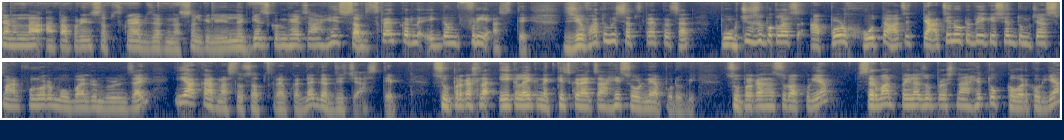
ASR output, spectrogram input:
चॅनलला आतापर्यंत सबस्क्राईब जर नसेल केलेली लगेच करून घ्यायचं आहे. सबस्क्राईब करणं एकदम फ्री असते. जेव्हा तुम्ही सबस्क्राईब करसाल पुढची सुपर क्लास अपलोड होताच त्याचे नोटिफिकेशन तुमच्या स्मार्टफोनवर मोबाईलवर मिळून जाईल. या कारणास्तव सबस्क्राईब करणं गरजेचे असते. सुप्रकाशला एक लाईक नक्कीच करायचा आहे सोडण्यापूर्वी. सुप्रकाशला सुरुवात करूया. सर्वात पहिला जो प्रश्न आहे तो कव्हर करूया.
